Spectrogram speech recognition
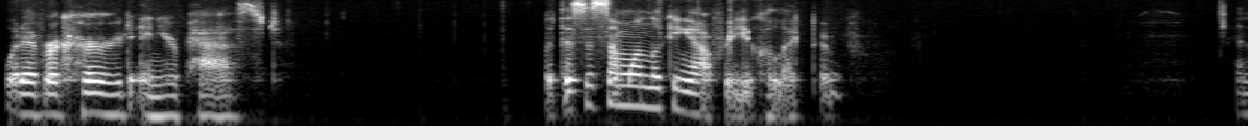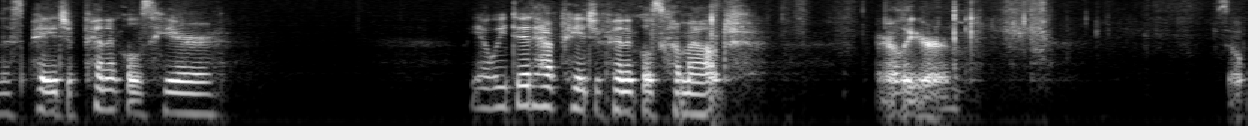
whatever occurred in your past. But this is someone looking out for you, collective. And this Page of Pentacles here. Yeah, we did have Page of Pentacles come out earlier. So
